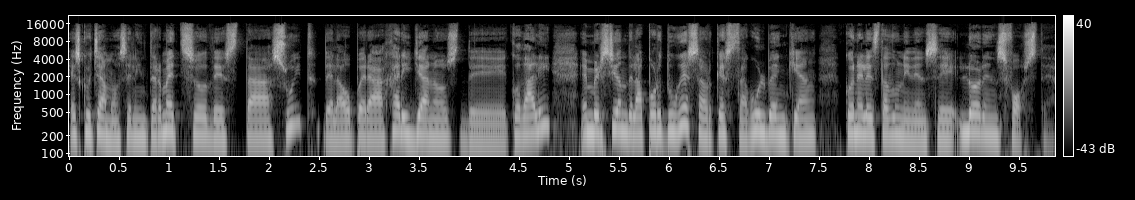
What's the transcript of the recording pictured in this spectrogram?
Escuchamos el intermezzo de esta suite de la ópera Jarillanos de Kodali en versión de la portuguesa orquesta Gulbenkian con el estadounidense Lawrence Foster.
